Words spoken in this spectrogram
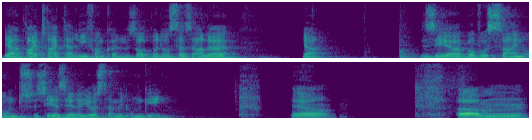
ja, Beitrag da liefern können, sollten wir uns das alle ja, sehr bewusst sein und sehr seriös damit umgehen. Ja. Ähm,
